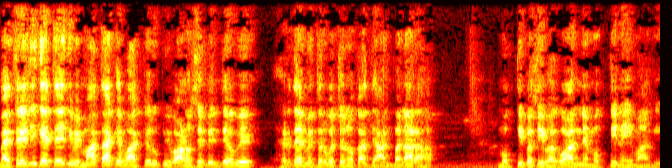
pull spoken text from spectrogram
मैत्रेय जी कहते हैं कि विमाता के वाक्य रूपी वाणों से बिंदे हुए हृदय में दुर्वचनों का ध्यान बना रहा। मुक्तिपति भगवान ने मुक्ति नहीं मांगी,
